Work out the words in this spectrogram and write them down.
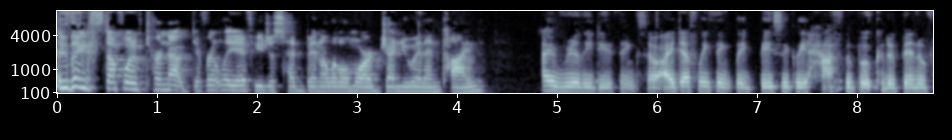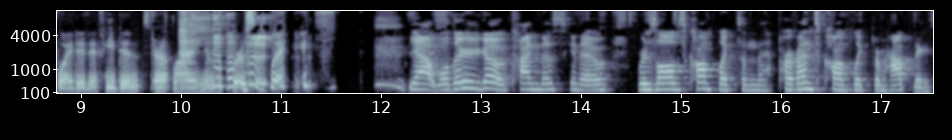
do you think stuff would have turned out differently if he just had been a little more genuine and kind I really do think so. I definitely think like basically half the book could have been avoided if he didn't start lying in the first place. yeah, well, there you go. Kindness, you know, resolves conflicts and prevents conflict from happening.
